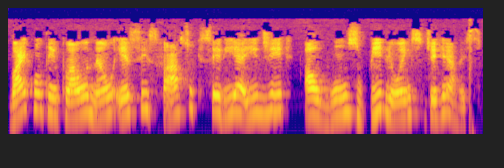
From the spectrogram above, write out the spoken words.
vai contemplar ou não esse espaço que seria aí de alguns bilhões de reais.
